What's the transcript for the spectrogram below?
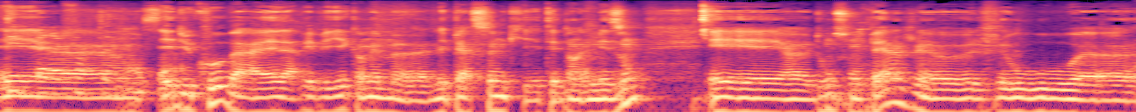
et, euh, ça. et du coup, bah, elle a réveillé quand même euh, les personnes qui étaient dans la maison, et euh, dont son père je- je- ou, euh,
